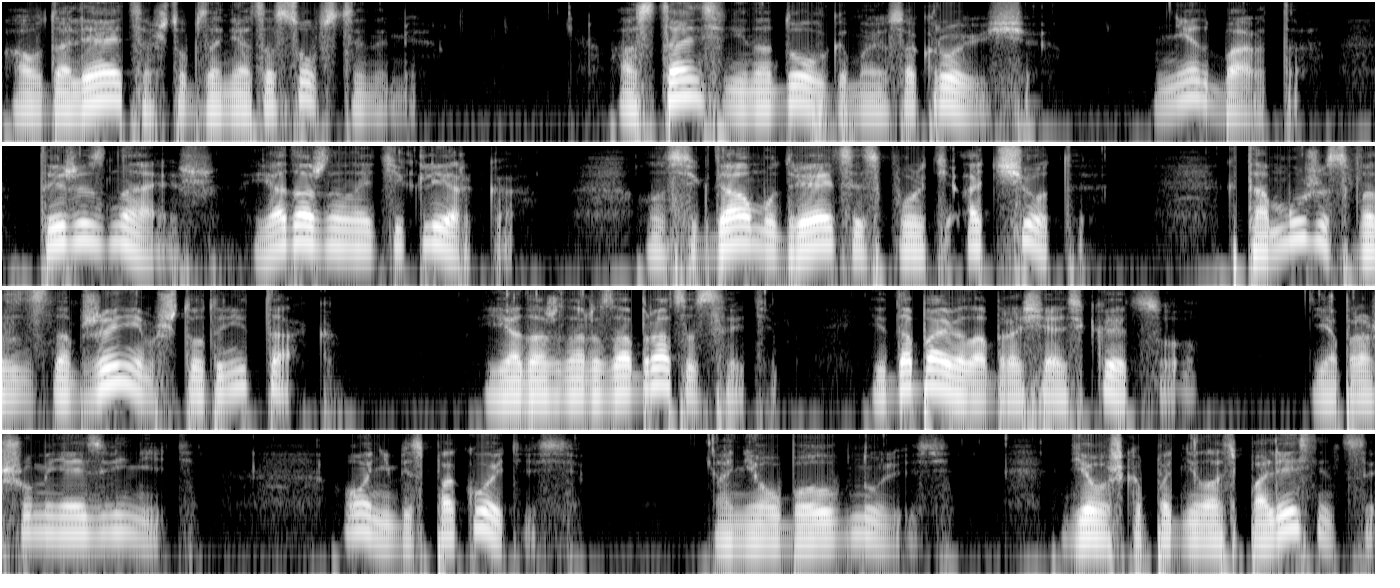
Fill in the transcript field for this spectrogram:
а удаляется, чтобы заняться собственными. «Останься ненадолго, мое сокровище». «Нет, Барта, ты же знаешь, я должна найти клерка. Он всегда умудряется испортить отчеты. К тому же с водоснабжением что-то не так. Я должна разобраться с этим. И добавил, обращаясь к Эцу. Я прошу меня извинить. О, не беспокойтесь. Они оба улыбнулись. Девушка поднялась по лестнице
